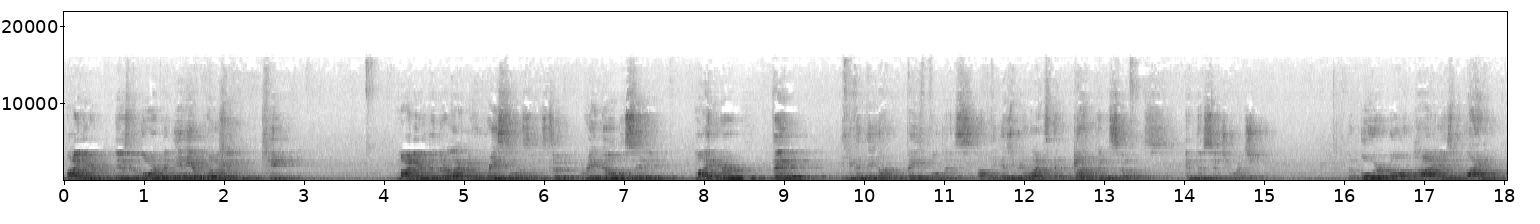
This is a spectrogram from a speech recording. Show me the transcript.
Mightier is the Lord than any opposing king. Mightier than their lack of resources to rebuild the city. Mightier than even the unfaithfulness of the Israelites that got themselves in this situation. The Lord on high is mighty.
